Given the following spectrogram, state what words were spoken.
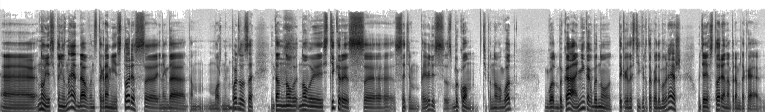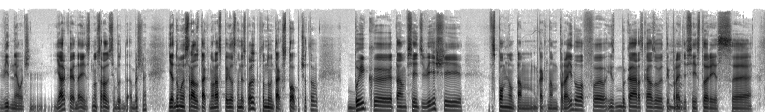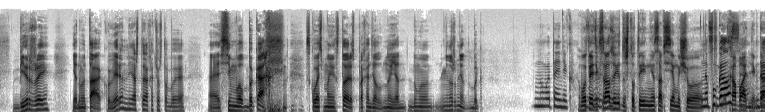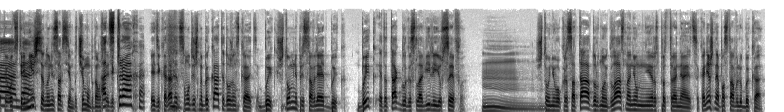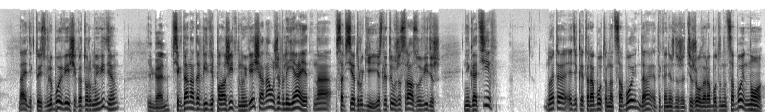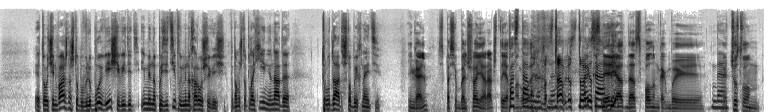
Э, Ну, если кто не знает, да, в Инстаграме есть сторис, э, иногда там можно им пользоваться. И там новые, новые стикеры с, э, с этим появились, с быком. Типа Новый год, год быка. Они как бы, ну, ты когда стикер такой добавляешь, у тебя история, она прям такая видная, очень яркая, да, и, ну, сразу все будут обращены. Я думаю, сразу так, ну, раз появилось, надо использовать, потом думаю, так, стоп, что-то бык, там все эти вещи, вспомнил там, как нам про идолов э, из быка рассказывают, и про эти все истории с э, биржей. Я думаю, так, уверен ли я, что я хочу, чтобы э, символ быка сквозь мои сторис проходил? Ну, я думаю, не нужен мне этот бык. Ну вот Эдик. Вот Эдик сразу видно, что ты не совсем еще Напугался? хабадник, да. Да, Ты вот да. стремишься, но не совсем. Почему? Потому что От Эдик, страха. Эдик, когда ты смотришь на быка, ты должен сказать, бык, что мне представляет бык? Бык — это так благословили Юсефа, М, что у него красота, дурной глаз на нем не распространяется. Конечно, я поставлю быка. Да, Эдик? То есть в любой вещи, которую мы видим, Игаль. всегда надо видеть положительную вещь, она уже влияет на со все другие. Если ты уже сразу увидишь негатив, ну это, Эдик, это работа над собой, да, это, конечно же, тяжелая работа над собой, но это очень важно, чтобы в любой вещи видеть именно позитив, именно хорошие вещи, потому что плохие не надо труда, чтобы их найти. Игаль, спасибо большое, я рад, что я Поставлю. смогу. да. Поставлю сторис. Теперь я, да, с полным как бы Да. э, чувством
